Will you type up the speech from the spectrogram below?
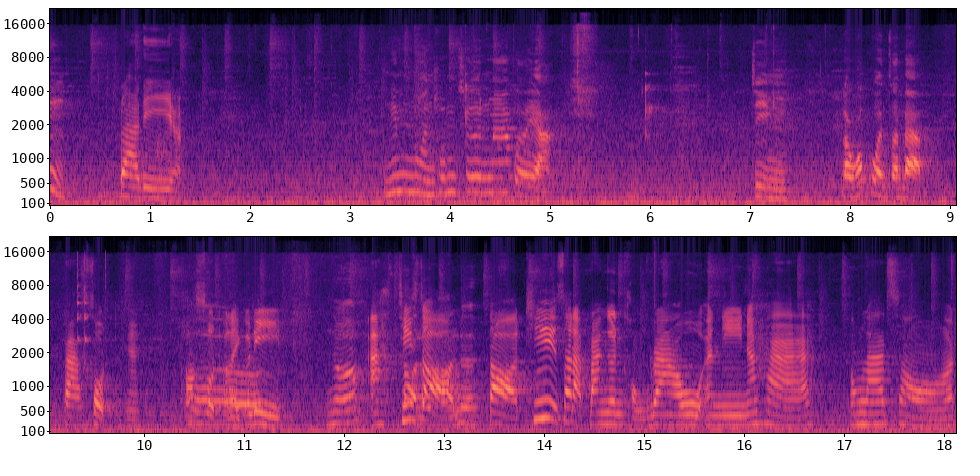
มปลาดีอะ นิ่มนวลชุ่มชื่นมากเลยอะ จริง เราก็ควรจะแบบ ปลาสดไงปลาสดอะไรก็ดี เนาะ อะที่ต่สองเลย ต่อที่สลัดปลาเงินของเราอันนี้นะคะ ต้องราดซอส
